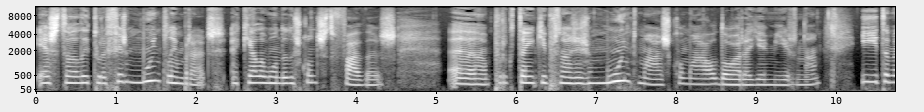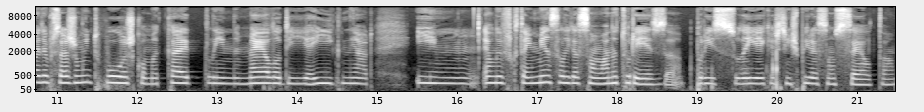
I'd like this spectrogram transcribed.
Esta leitura fez muito lembrar aquela onda dos contos de fadas, Uh, porque tem aqui personagens muito más como a Aldora e a Mirna e também tem personagens muito boas como a Caitlin, a Melody, a Igniar e hum, é um livro que tem imensa ligação à natureza, por isso daí é que esta inspiração celta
